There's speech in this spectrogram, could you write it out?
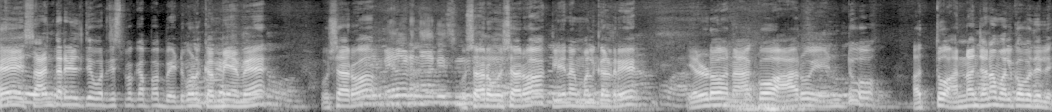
ಏ ಶಾಂತರ ಹೇಳ್ತಿ ವರ್ಧಿಸ್ಬೇಕಪ್ಪ. ಬೆಡ್ಗಳು ಕಮ್ಮಿ ಅವೆ. ಹುಷಾರು. ಹುಷಾರು ಹುಷಾರು. ಕ್ಲೀನಾಗಿ ಮಲ್ಕೊಳ್ರಿ. ಎರಡು ನಾಲ್ಕು ಆರು ಎಂಟು ಹತ್ತು ಹನ್ನೊಂದು ಜನ ಮಲ್ಕೋಬೋದು ಇಲ್ಲಿ.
